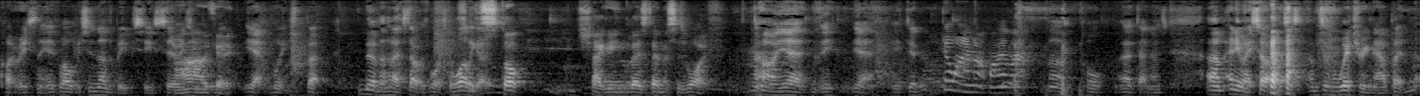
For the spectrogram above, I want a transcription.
quite recently as well, which is another BBC series. Ah, okay. Yeah, which but nevertheless, that was watched a while ago. Stop shagging Les Dennis's wife. Oh yeah, he, yeah, he didn't. Do I not like that? No, Paul uh, Daniels. Um, anyway, so I'm just I'm just wittering now, but no,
